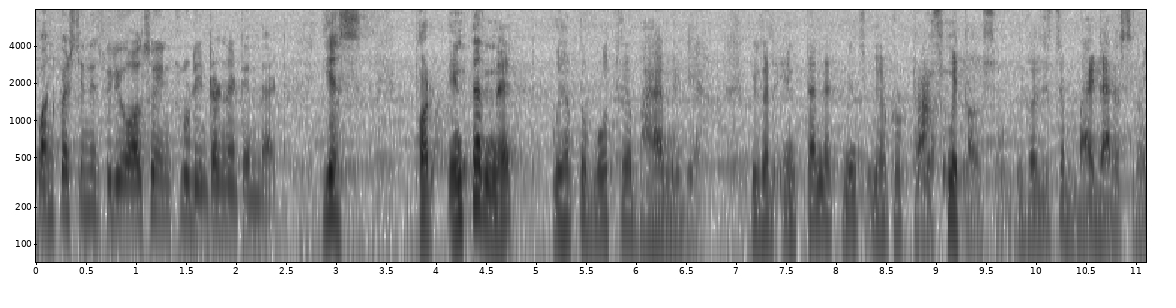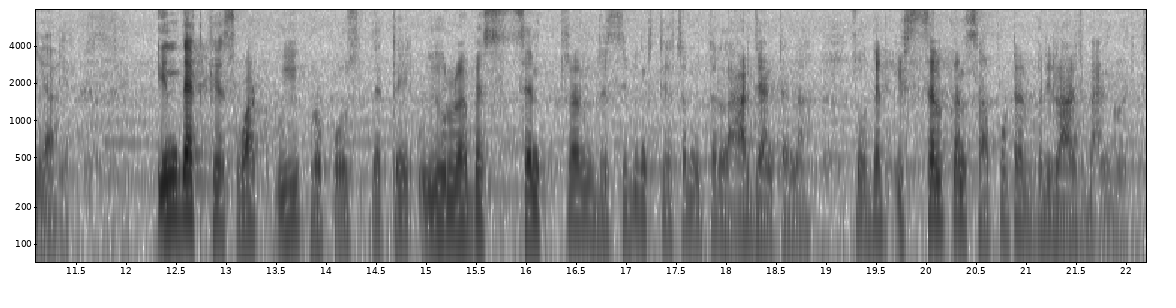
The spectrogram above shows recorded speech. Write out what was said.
One question is will you also include internet in that? Yes, for internet we have to go through a via media because internet means we have to transmit also because it is a bidirectional yeah. media. In that case what we propose that we will have a central receiving station with a large antenna so that itself can support a very large bandwidth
